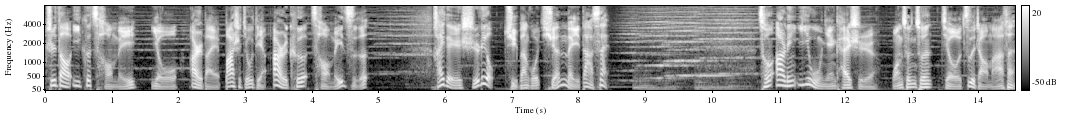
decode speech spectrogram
知道一颗草莓有二百八十九点二颗草莓籽，还给石榴举办过选美大赛。从二零一五年开始。王村村就自找麻烦，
